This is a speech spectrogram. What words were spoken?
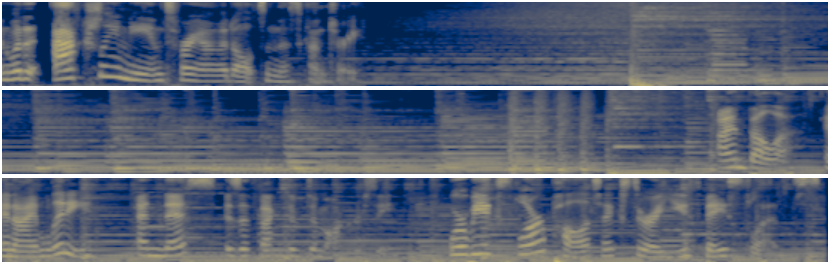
and what it actually means for young adults in this country. I'm Bella. And I'm Liddy. And this is Effective Democracy, where we explore politics through a youth based lens.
